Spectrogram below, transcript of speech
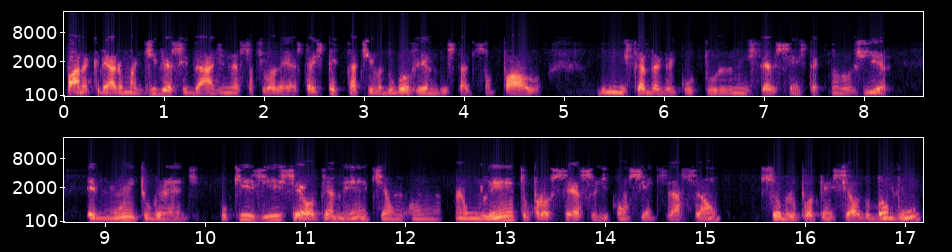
para criar uma diversidade nessa floresta. A expectativa do governo do estado de São Paulo, do Ministério da Agricultura, do Ministério de Ciência e Tecnologia, é muito grande. O que existe, é, obviamente, é um, um, é um lento processo de conscientização sobre o potencial do bambu,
